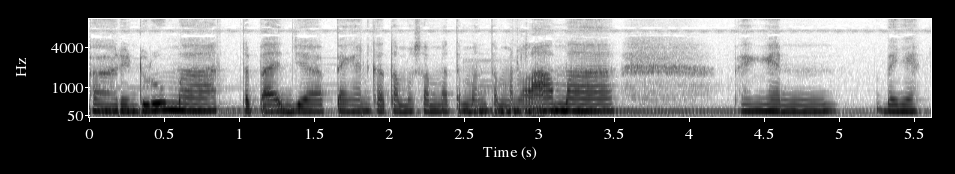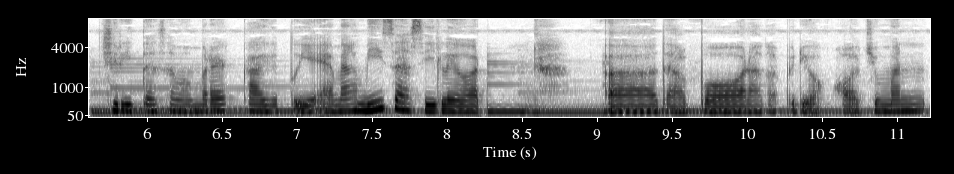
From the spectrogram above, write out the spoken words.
uh, rindu rumah tetap aja pengen ketemu sama teman-teman lama pengen banyak cerita sama mereka gitu. Ya emang bisa sih lewat uh, telepon atau video call cuman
